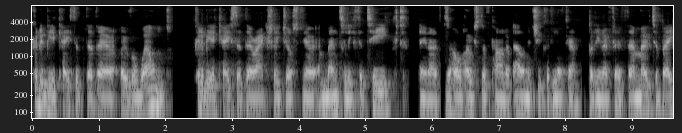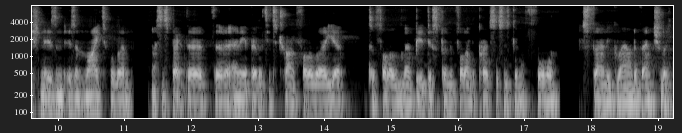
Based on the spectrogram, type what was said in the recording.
could it be a case that, that they're overwhelmed? Could it be a case that they're actually just you know mentally fatigued? You know, there's a whole host of kind of elements you could look at. But you know, if, if their motivation isn't isn't right, well then I suspect that, that any ability to try and follow a uh, to follow you know, be a discipline and following a process is going to fall on stony ground eventually.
